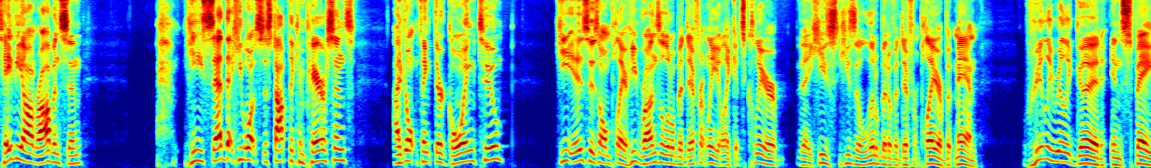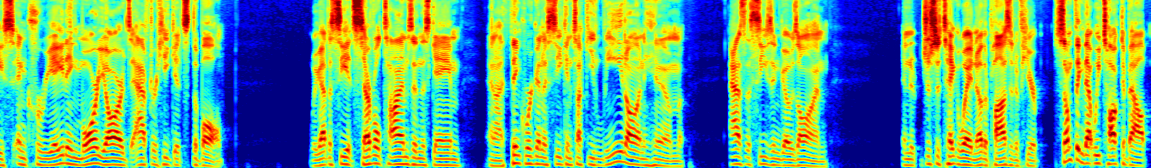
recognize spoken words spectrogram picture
Tayvion Robinson, he said that he wants to stop the comparisons. I don't think they're going to. He is his own player. He runs a little bit differently. Like it's clear that he's he's a little bit of a different player, but man, really really good in space and creating more yards after he gets the ball. We got to see it several times in this game, and I think we're going to see Kentucky lean on him as the season goes on and just to take away another positive here, something that we talked about,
